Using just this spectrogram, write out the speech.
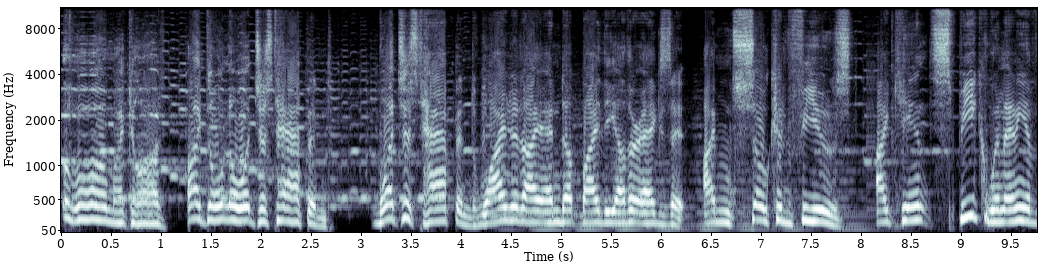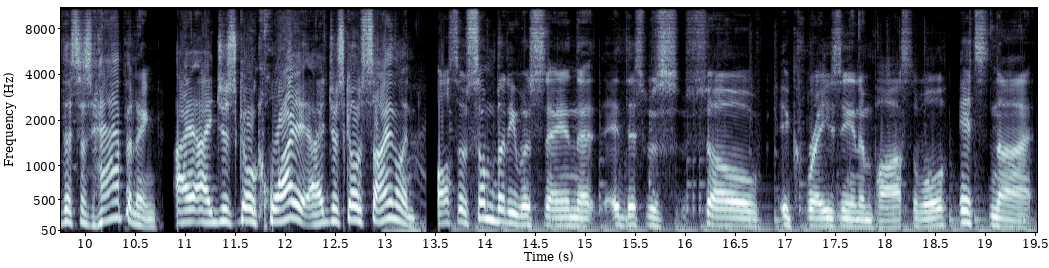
Oh my god. I don't know what just happened. What just happened? Why did I end up by the other exit? I'm so confused. I can't speak when any of this is happening. I, I just go quiet. I just go silent. Also, somebody was saying that this was so crazy and impossible. It's not.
